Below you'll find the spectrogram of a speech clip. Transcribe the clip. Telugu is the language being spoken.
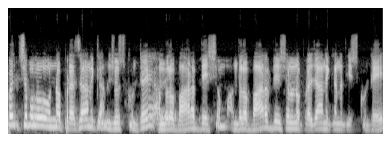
ప్రపంచంలో ఉన్న ప్రజానికాన్ని చూసుకుంటే అందులో భారతదేశం అందులో భారతదేశంలో ఉన్న ప్రజానికాన్ని తీసుకుంటే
